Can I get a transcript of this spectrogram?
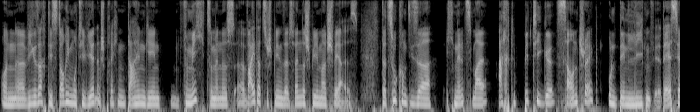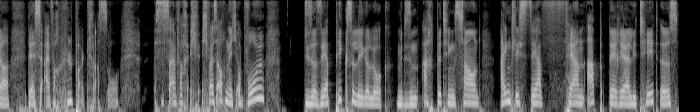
Und äh, wie gesagt, die Story motiviert entsprechend dahingehend, für mich zumindest, äh, weiterzuspielen, selbst wenn das Spiel mal schwer ist. Dazu kommt dieser, ich nenne es mal, achtbittige Soundtrack und den lieben wir. Der ist ja, der ist ja einfach hyperkrass so. Es ist einfach, ich, ich weiß auch nicht, obwohl dieser sehr pixelige Look mit diesem 8-bitigen Sound eigentlich sehr fernab der Realität ist,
